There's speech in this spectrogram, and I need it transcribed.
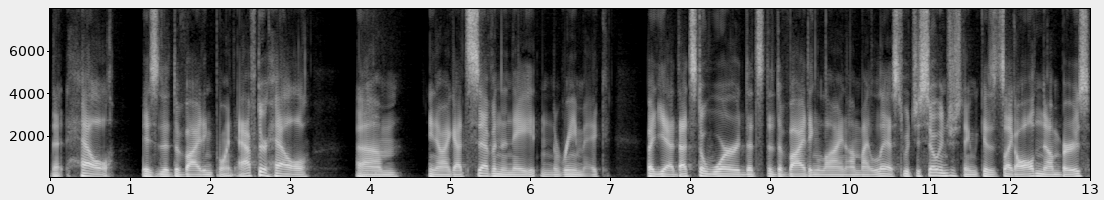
that Hell is the dividing point. After Hell, um, you know, I got seven and eight in the remake. But yeah, that's the word that's the dividing line on my list, which is so interesting because it's like all numbers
